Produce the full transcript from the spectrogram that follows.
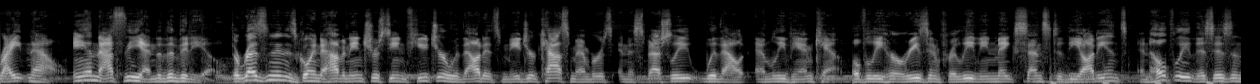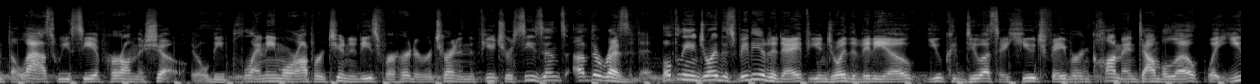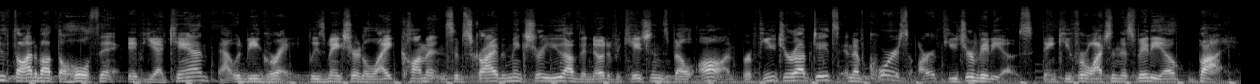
right now. And that's the end of the video. The Resident is going to have an interesting future without its major cast members and especially without Emily Van Camp. Hopefully her reason for leaving makes sense to the audience, and hopefully this isn't the last we see of her on the show. There will be plenty more opportunities for her to return in the future seasons of The Resident. Hopefully you enjoyed this video today. If you enjoyed the video, you could do us a huge favor and comment down below what you thought about the whole thing. If you can, that would be great. Please make sure to like, comment, and subscribe, and make sure you have the notifications bell on for future updates and, of course, our future videos. Thank you for watching this video. Bye.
